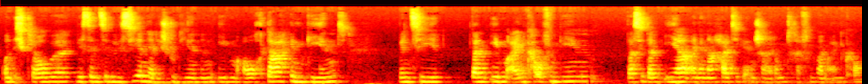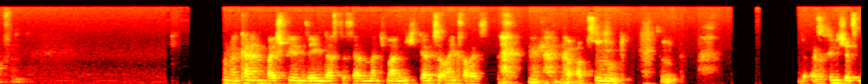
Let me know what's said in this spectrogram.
Und ich glaube, wir sensibilisieren ja die Studierenden eben auch dahingehend, wenn sie dann eben einkaufen gehen, dass sie dann eher eine nachhaltige Entscheidung treffen beim Einkaufen. Und man kann an Beispielen sehen, dass das ja manchmal nicht ganz so einfach ist. absolut, absolut. Also finde ich jetzt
